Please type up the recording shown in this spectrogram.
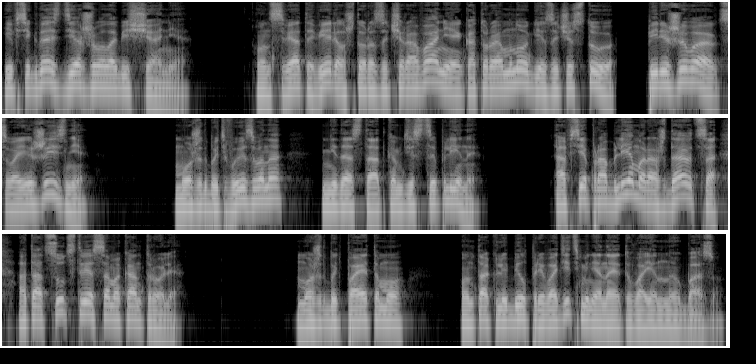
и всегда сдерживал обещания. Он свято верил, что разочарование, которое многие зачастую переживают в своей жизни, может быть вызвано недостатком дисциплины. А все проблемы рождаются от отсутствия самоконтроля. Может быть, поэтому он так любил приводить меня на эту военную базу.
